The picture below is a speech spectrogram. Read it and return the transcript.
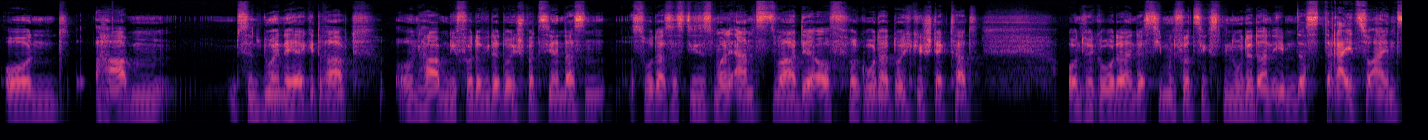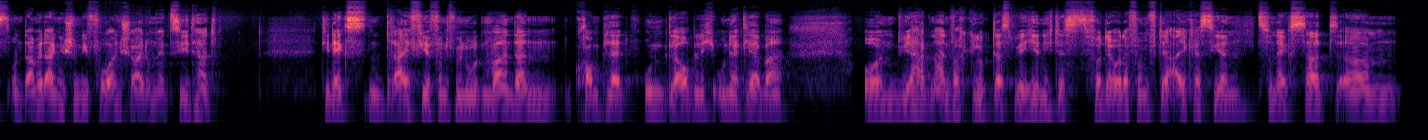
und haben, sind nur hinterhergetrabt und haben die Förder wieder durchspazieren lassen, so dass es dieses Mal Ernst war, der auf Hirgoda durchgesteckt hat und Hirgoda in der 47. Minute dann eben das 3 zu 1 und damit eigentlich schon die Vorentscheidung erzielt hat. Die nächsten drei, vier, fünf Minuten waren dann komplett unglaublich, unerklärbar. Und wir hatten einfach Glück, dass wir hier nicht das vierte oder fünfte Ei kassieren. Zunächst hat ähm,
